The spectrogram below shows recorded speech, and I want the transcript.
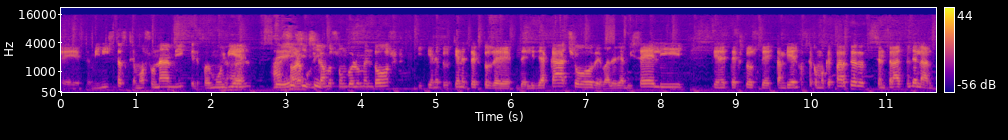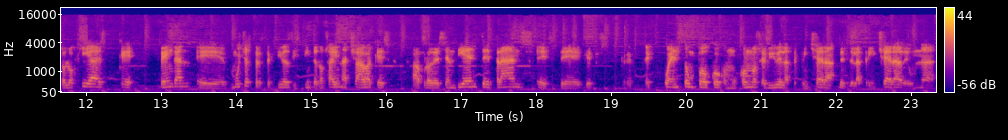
eh, feministas que se llamó Tsunami, que le fue muy bien? ahora publicamos un volumen 2 y tiene, pues, tiene textos de, de, Lidia Cacho, de Valeria Luiselli, tiene textos de también, o sea, como que parte central de la antología es que vengan eh, muchas perspectivas distintas. ¿no? O sea, hay una chava que es afrodescendiente, trans, este, que, pues, cuenta un poco como cómo se vive la trinchera, desde la trinchera de una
